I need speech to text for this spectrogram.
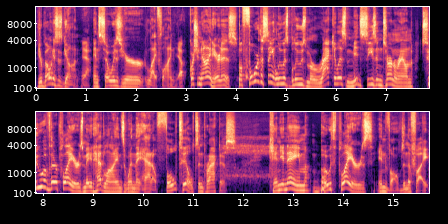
Your bonus is gone. Yeah. And so is your lifeline. Yep. Question nine, here it is. Before the St. Louis Blues' miraculous midseason turnaround, two of their players made headlines when they had a full tilt in practice. Can you name both players involved in the fight?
